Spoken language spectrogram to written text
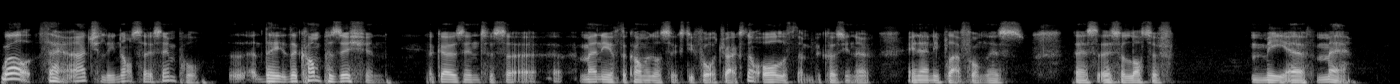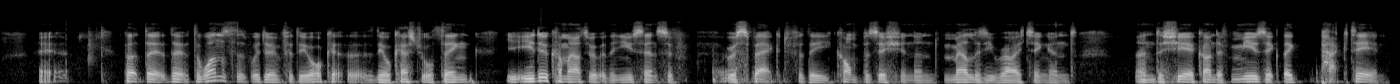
Well, they're actually not so simple. The the composition that goes into so, uh, many of the Commodore 64 tracks, not all of them, because you know, in any platform there's there's there's a lot of me uh, meh. Yeah. But the, the the ones that we're doing for the orca- uh, the orchestral thing, you, you do come out of it with a new sense of respect for the composition and melody writing and and the sheer kind of music they packed in.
